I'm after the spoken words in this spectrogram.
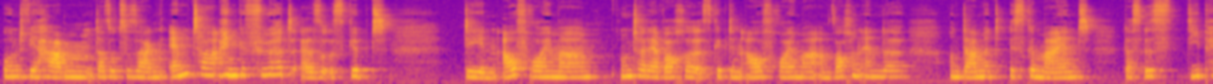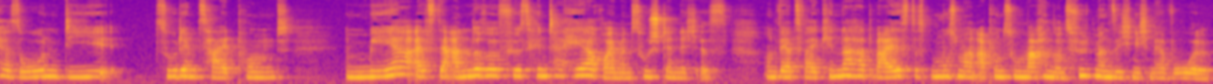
Und wir haben da sozusagen Ämter eingeführt. Also es gibt den Aufräumer unter der Woche, es gibt den Aufräumer am Wochenende. Und damit ist gemeint, das ist die Person, die zu dem Zeitpunkt mehr als der andere fürs Hinterherräumen zuständig ist. Und wer zwei Kinder hat, weiß, das muss man ab und zu machen, sonst fühlt man sich nicht mehr wohl.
